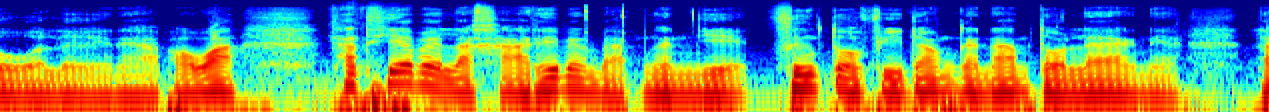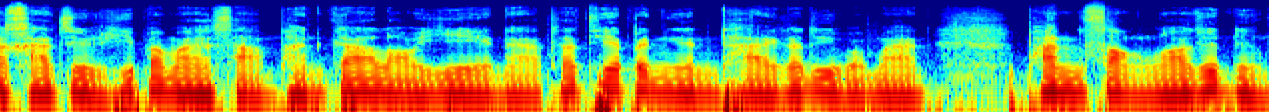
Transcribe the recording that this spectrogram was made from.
ตัวเลยนะครับ เพราะว่าถ้าเทียบเป็นราคาที่เป็นแบบเงินเยนซึ่งตัว Freedom Gundam ตัวแรกเนี่ยราคาจะอยู่ที่ประมาณ 3,900 เยนนะครับถ้าเทียบเป็นเงินไทยก็อยู่ประมาณ 1,200จนถึง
